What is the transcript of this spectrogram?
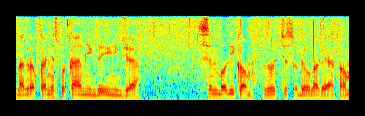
nagrobka nie spotkałem nigdy i nigdzie. Symboliką, zwróćcie sobie uwagę jaką.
